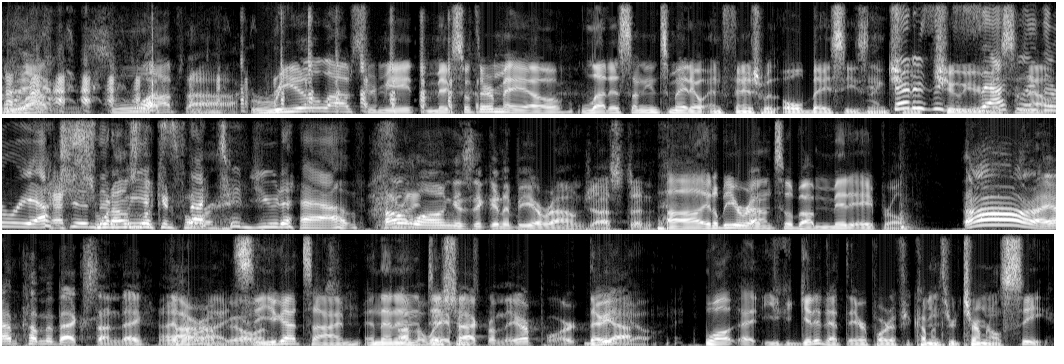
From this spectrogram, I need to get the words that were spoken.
lob- lob- real lobster meat mixed with their mayo, lettuce, onion, tomato, and finished with Old Bay seasoning. That Chew- is chew, exactly the reaction That's what that I was we looking for. expected you to have. How Right. long is it going to be around, Justin? Uh, it'll be around till about mid-April. All right, I'm coming back Sunday. I know All where I'm right, so you got time, and then on in the way addition, back from the airport. there Yeah. you go. Well, uh, you could get it at the airport if you're coming through Terminal C.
